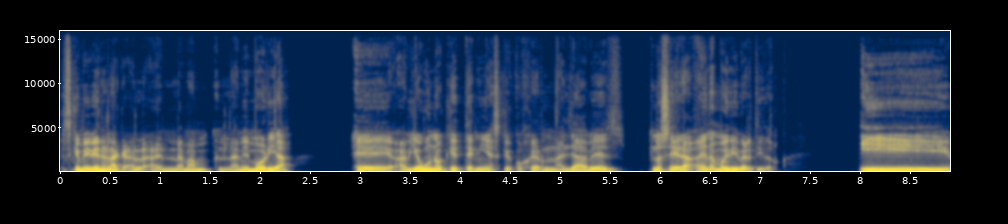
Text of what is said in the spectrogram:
es que me viene en la memoria eh, había uno que tenías que coger unas llaves. No sé, era, era muy divertido. Y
